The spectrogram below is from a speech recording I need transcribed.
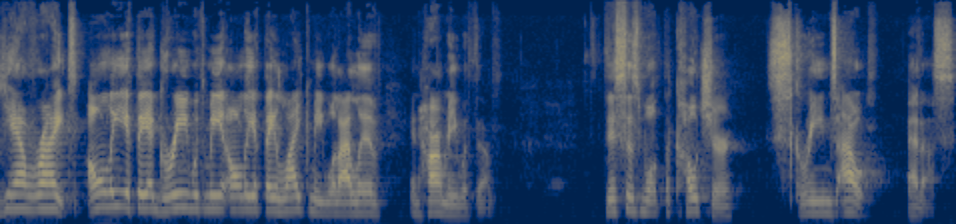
Yeah, right. Only if they agree with me and only if they like me will I live in harmony with them. This is what the culture screams out at us.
